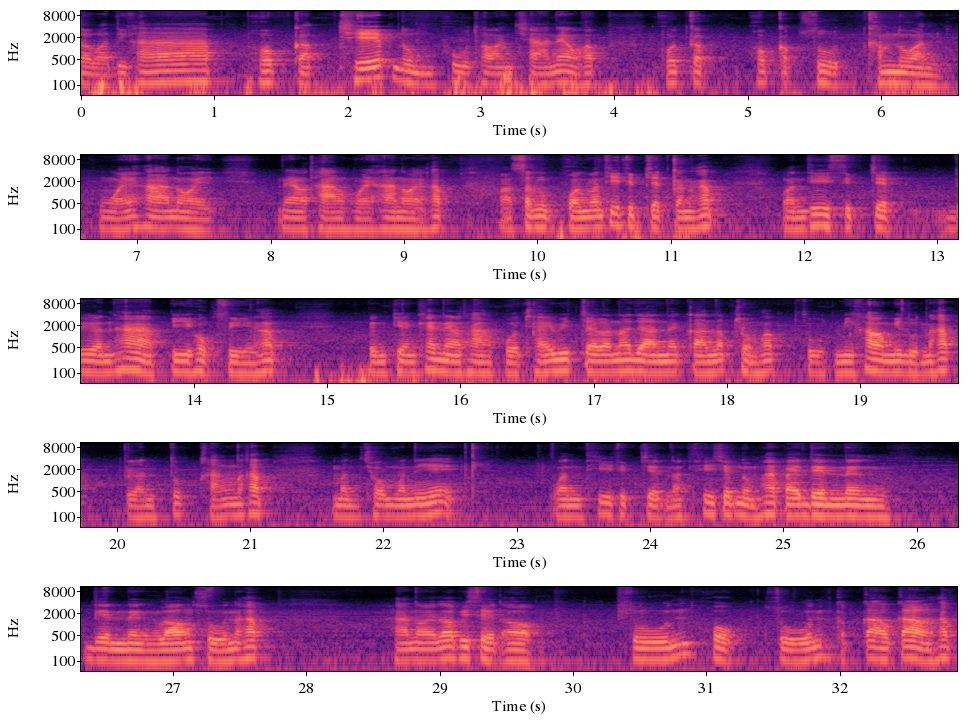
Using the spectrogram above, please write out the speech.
สวัสดีครับ พบกับเชฟหนุ่มภูทรชาแนลครับ พบกับพบกับสูตรคำนวณหวยฮานอย แนวทางหวยฮานอยครับมาสรุปผลวันที่ 17 กันครับ วันที่ 17 เดือน 5 ปี 64 นะครับ เป็นเพียงแค่แนวทางโปรดใช้วิจารณญาณในการรับชมครับ สูตรมีเข้ามีหลุดนะครับ เตือนทุกครั้งนะครับ มันชมวันนี้วันที่ 17 นะที่เชฟหนุ่มให้ไปเด่นหนึ่งเด่นหนึ่งรองศูนย์นะครับฮานอยรอบพิเศษออก 0 6 0กับ99นะครับ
